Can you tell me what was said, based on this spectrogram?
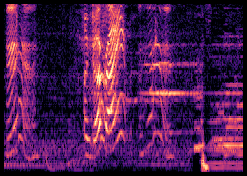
Mmm. A good, right? Steiner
